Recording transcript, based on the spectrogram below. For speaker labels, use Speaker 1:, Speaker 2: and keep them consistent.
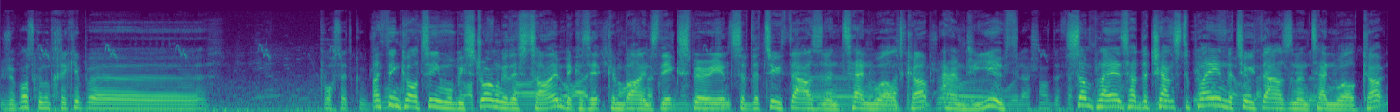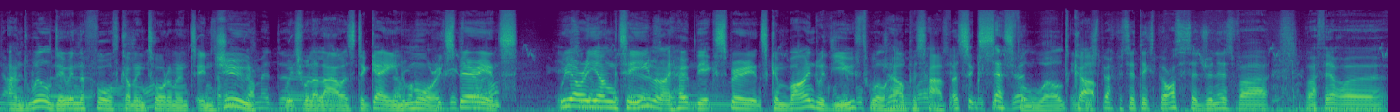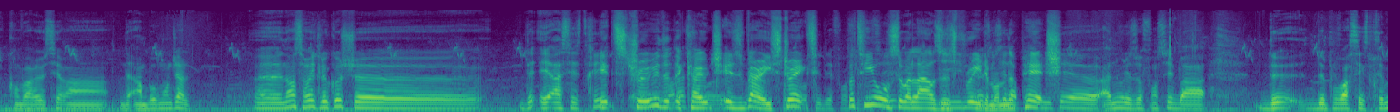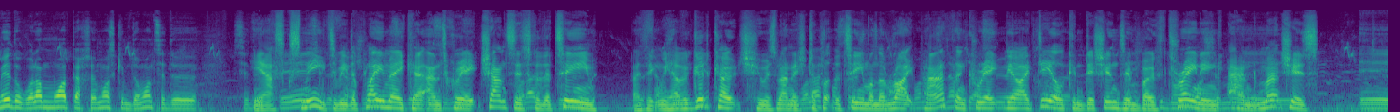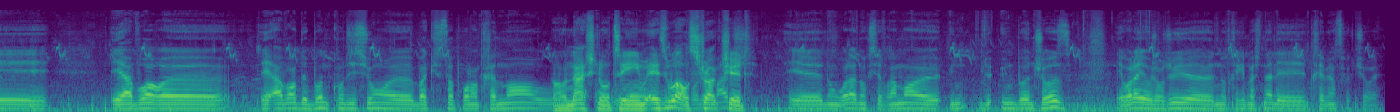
Speaker 1: Je pense que notre équipe euh, pour cette Coupe du
Speaker 2: I think our team will be stronger this time
Speaker 1: il y aura
Speaker 2: because it
Speaker 1: différents de la
Speaker 2: combines the
Speaker 1: Coupe du Monde
Speaker 2: experience of the 2010
Speaker 1: Euh,
Speaker 2: World Cup and
Speaker 1: euh,
Speaker 2: youth.
Speaker 1: eu la chance de faire
Speaker 2: Some players had the chance to play in the
Speaker 1: refaire la Coupe du Monde
Speaker 2: 2010 World Cup and will do in the
Speaker 1: euh,
Speaker 2: forthcoming tournament in
Speaker 1: Ça va nous
Speaker 2: June, which will allow us to gain more experience. We are a young team, and I hope the experience combined with youth will help us have a
Speaker 1: c'est une équipe
Speaker 2: successful. World Cup.
Speaker 1: J'espère que cette expérience et cette jeunesse va, va faire euh, qu'on va réussir un, un beau mondial. Euh, non, c'est vrai que le coach euh, est assez strict.
Speaker 2: It's true euh, that
Speaker 1: voilà,
Speaker 2: the coach is very strict, but he also allows us freedom on the pitch.
Speaker 1: euh, à nous les offensifs bah, de, de pouvoir s'exprimer. Donc voilà, moi personnellement, ce qu'il me demande, c'est de. de
Speaker 2: He asks me to be the playmaker and create chances for the team. I think we have a good coach who has managed to put the team on the
Speaker 1: pense qu'on a un
Speaker 2: right path and create the ideal
Speaker 1: euh,
Speaker 2: conditions in both
Speaker 1: l'équipe dans le droit
Speaker 2: training and matches.
Speaker 1: et, et avoir, euh, et avoir de bonnes conditions, euh, bah, que ce soit pour l'entraînement ou,
Speaker 2: Our national team
Speaker 1: euh,
Speaker 2: is
Speaker 1: ou
Speaker 2: well structured.
Speaker 1: Et euh, donc voilà, donc c'est vraiment euh, une, une bonne chose. Et voilà, et aujourd'hui, euh, notre équipe nationale est très bien structurée.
